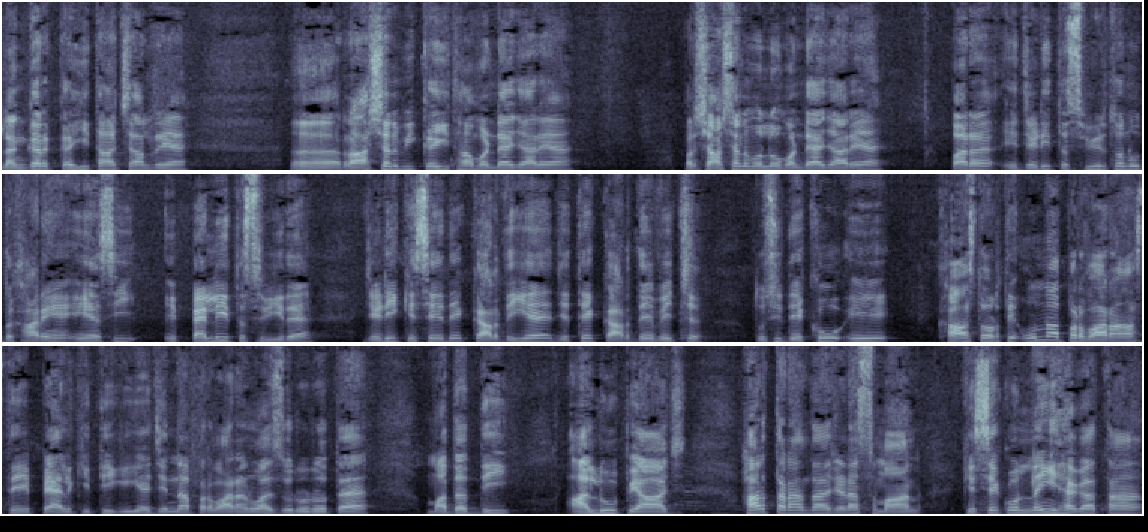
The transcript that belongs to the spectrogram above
ਲੰਗਰ ਕਈ ਥਾਂ ਚੱਲ ਰਿਹਾ ਹੈ ਰਾਸ਼ਨ ਵੀ ਕਈ ਥਾਂ ਵੰਡਿਆ ਜਾ ਰਿਹਾ ਹੈ, ਪ੍ਰਸ਼ਾਸਨ ਵੱਲੋਂ ਵੰਡਿਆ ਜਾ ਰਿਹਾ ਹੈ, ਪਰ ਇਹ ਜਿਹੜੀ ਤਸਵੀਰ ਤੁਹਾਨੂੰ ਦਿਖਾ ਰਹੇ ਹਾਂ, ਇਹ ਅਸੀਂ, ਇਹ ਪਹਿਲੀ ਤਸਵੀਰ ਹੈ ਜਿਹੜੀ ਕਿਸੇ ਦੇ ਘਰ ਦੀ ਹੈ, ਜਿੱਥੇ ਘਰ ਦੇ ਵਿੱਚ ਤੁਸੀਂ ਦੇਖੋ ਇਹ ਖਾਸ ਤੌਰ ਤੇ ਉਹਨਾਂ ਪਰਿਵਾਰਾਂ ਵਾਸਤੇ ਪਹਿਲ ਕੀਤੀ ਗਈ ਹੈ, ਜਿਨ੍ਹਾਂ ਪਰਿਵਾਰਾਂ ਨੂੰ ਆ ਜ਼ਰੂਰਤ ਹੈ ਮਦਦ ਦੀ, ਆਲੂ, ਪਿਆਜ਼, ਹਰ ਤਰ੍ਹਾਂ ਦਾ ਜਿਹੜਾ ਸਮਾਨ ਕਿਸੇ ਕੋਲ ਨਹੀਂ ਹੈਗਾ, ਤਾਂ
